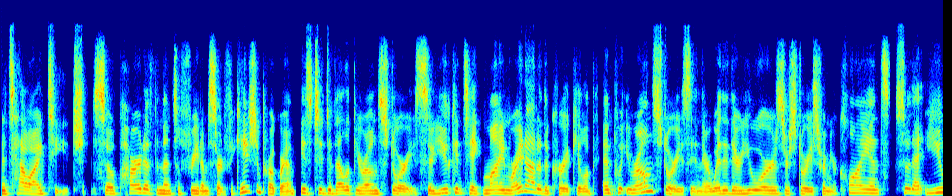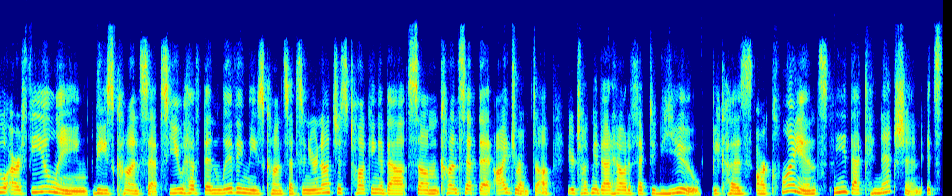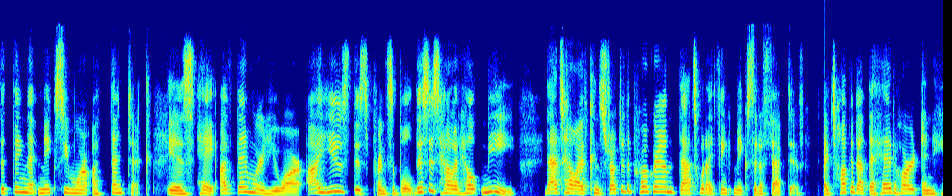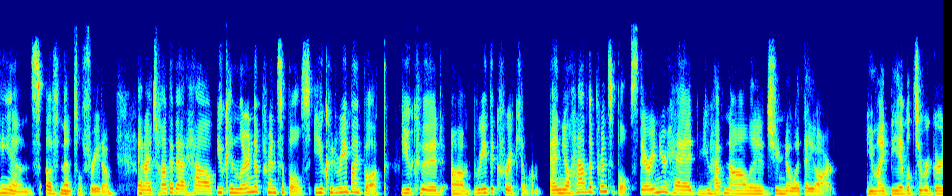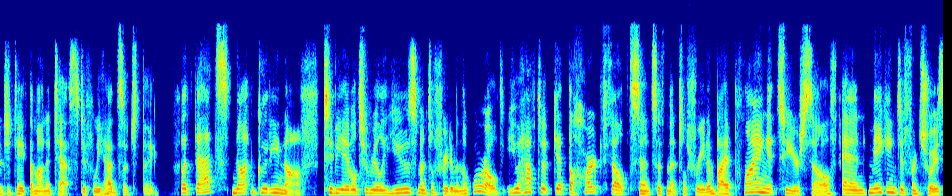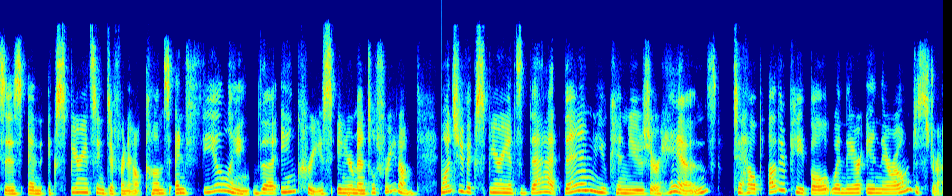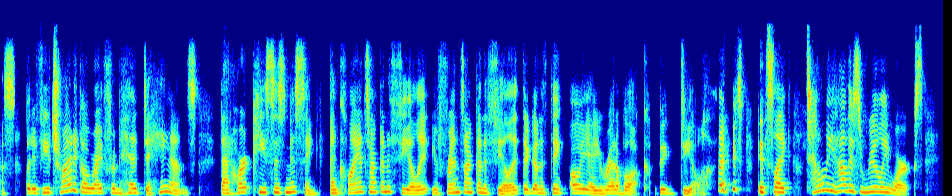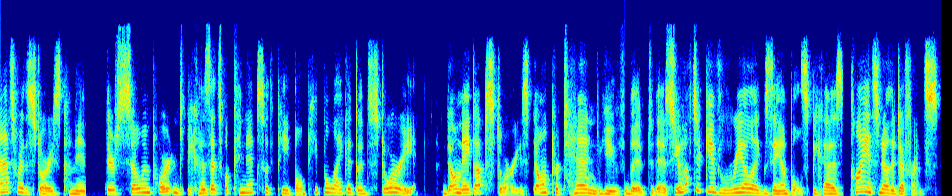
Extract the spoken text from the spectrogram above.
It's how I teach. So, part of the mental freedom certification program is to develop your own stories. So, you can take mine right out of the curriculum and put your own stories in there, whether they're yours or stories from your clients, so that you are feeling these concepts. You have been living these concepts, and you're not just talking about some concept that I dreamt up. You're talking about how it affected you because our clients need that connection. It's the thing that makes you more authentic is, hey, I've been where you are. I used this principle. This is how it helped me. That's how I've constructed the program. That's what I think makes it effective. I talk about the head, heart, and hands of mental freedom. And I talk about how you can learn the principles. You could read my book, you could um, read the curriculum, and you'll have the principles. They're in your head. You have knowledge, you know what they are. You might be able to regurgitate them on a test if we had such a thing. But that's not good enough to be able to really use mental freedom in the world. You have to get the heartfelt sense of mental freedom by applying it to yourself and making different choices and experiencing different outcomes and feeling the increase in your mental freedom. Once you've experienced that, then you can use your hands to help other people when they're in their own distress. But if you try to go right from head to hands, that heart piece is missing and clients aren't going to feel it your friends aren't going to feel it they're going to think oh yeah you read a book big deal right it's like tell me how this really works that's where the stories come in They're so important because that's what connects with people. People like a good story. Don't make up stories. Don't pretend you've lived this. You have to give real examples because clients know the difference.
